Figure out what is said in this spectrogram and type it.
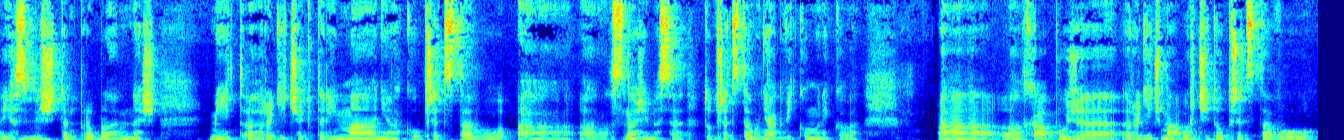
je hmm. spíš ten problém, než mít rodiče, který má nějakou představu a snažíme se tu představu nějak vykomunikovat. A chápu, že rodič má určitou představu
